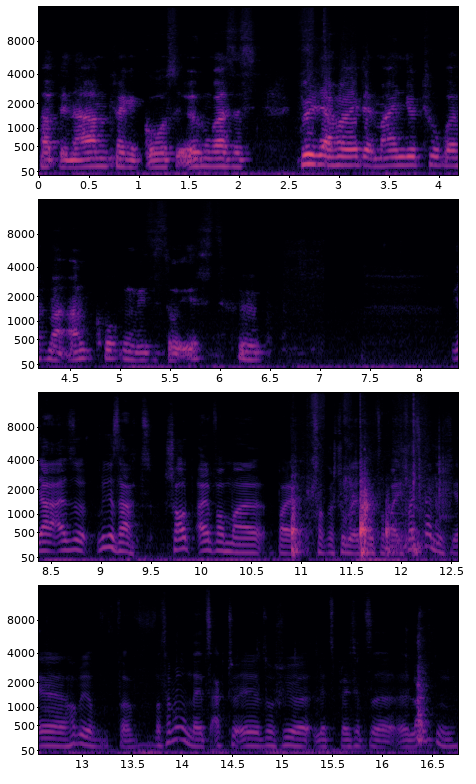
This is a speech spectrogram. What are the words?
Hab den Namen vergessen, irgendwas. Es will ja heute mein YouTuber mal angucken, wie es so ist. Ja, also, wie gesagt, schaut einfach mal bei Zockerstube vorbei. Ich weiß gar nicht, äh, Hobby, wa- was haben wir denn da jetzt aktuell so für Let's Plays jetzt äh, laufen?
